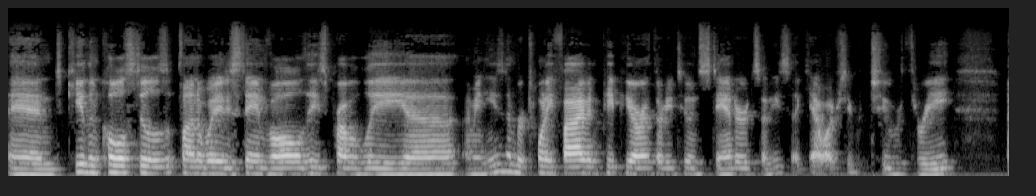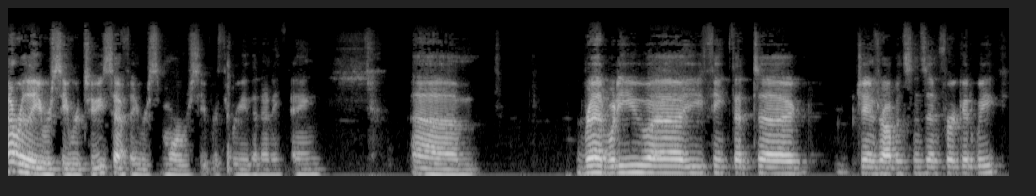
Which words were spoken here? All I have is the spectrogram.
and Keelan Cole still find a way to stay involved. He's probably uh, I mean he's number 25 in PPR, 32 in standard, so he's like yeah wide receiver two or three not really a receiver two. He's definitely more receiver three than anything. Um, Red, what do you uh, you think that uh, James Robinson's in for a good week?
